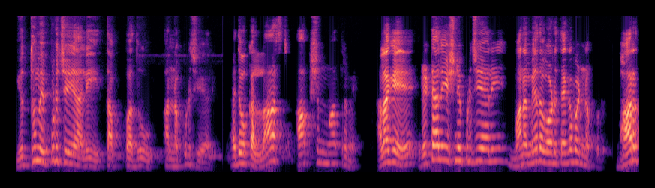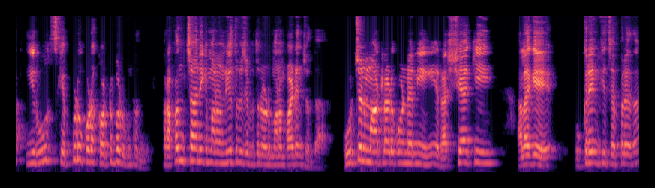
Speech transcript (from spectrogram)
యుద్ధం ఎప్పుడు చేయాలి? తప్పదు అన్నప్పుడు చేయాలి. అది ఒక లాస్ట్ ఆప్షన్ మాత్రమే. అలాగే రిటాలియేషన్ ఎప్పుడు చేయాలి? మన మీద వాడు తెగబడినప్పుడు. భారత్ ఈ రూల్స్కి ఎప్పుడు కూడా కట్టుబడి ఉంటుంది. ప్రపంచానికి మనం నీతులు చెబుతున్నాడు మనం పాటించొద్దా? కూర్చొని మాట్లాడుకోండి అని రష్యాకి అలాగే ఉక్రెయిన్కి చెప్పలేదా?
